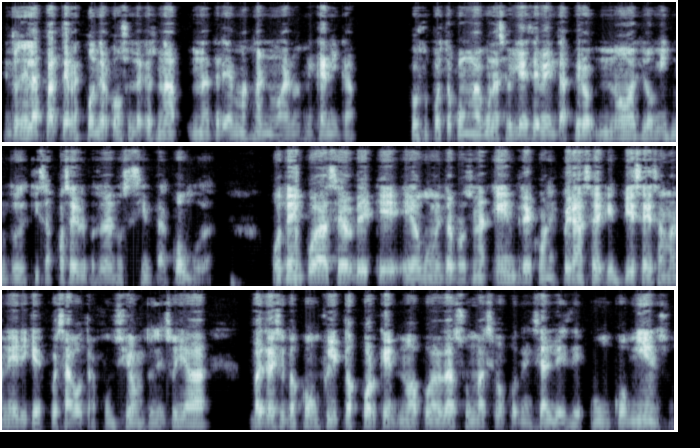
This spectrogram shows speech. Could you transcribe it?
entonces la parte de responder consulta, que es una, una tarea más manual, más mecánica, por supuesto con algunas habilidades de ventas, pero no es lo mismo. Entonces quizás pasa que la persona no se sienta cómoda. O también puede hacer de que en algún momento la persona entre con la esperanza de que empiece de esa manera y que después haga otra función. Entonces eso ya va, a traer ciertos conflictos porque no va a poder dar su máximo potencial desde un comienzo.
